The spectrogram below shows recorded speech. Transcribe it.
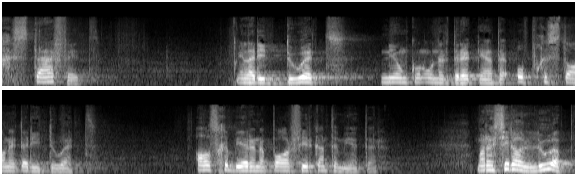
gesterf het en dat die dood nie hom kon onderdruk nie, dat hy opgestaan het uit die dood als gebeur in 'n paar vierkante meter. Maar as jy daar loop,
